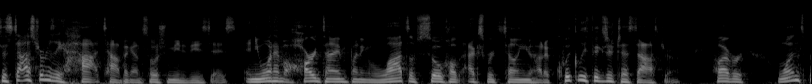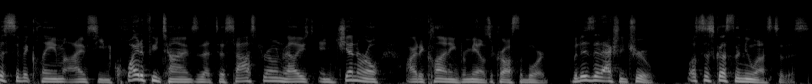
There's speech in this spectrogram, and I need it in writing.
Testosterone is a hot topic on social media these days, and you won't have a hard time finding lots of so called experts telling you how to quickly fix your testosterone. However, one specific claim I've seen quite a few times is that testosterone values in general are declining for males across the board. But is it actually true? Let's discuss the nuance to this.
